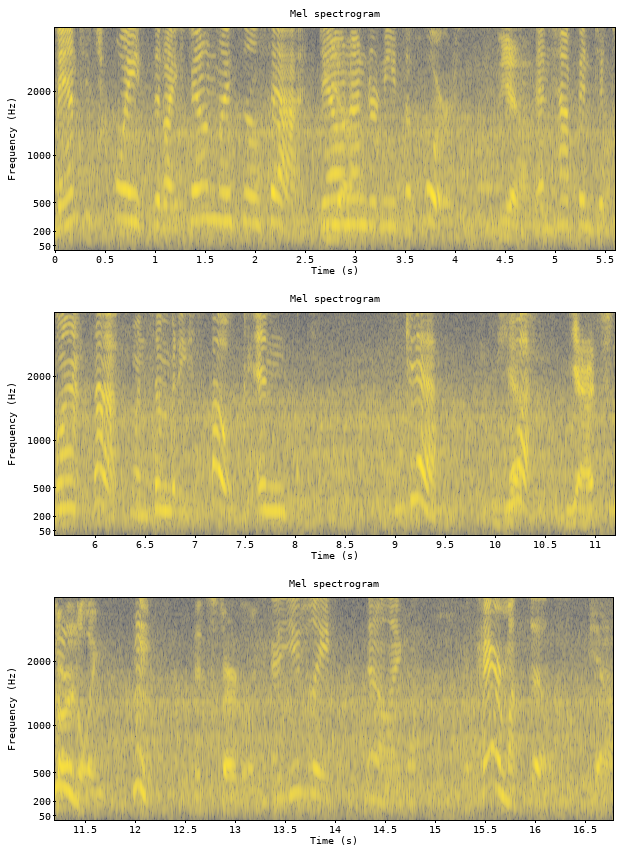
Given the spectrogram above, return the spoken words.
vantage point that I found myself at down Yeah. underneath the horse. Yeah. and happened to glance up when somebody spoke and yeah Yeah. Yeah, it's startling. Hmm. It's startling. I usually you know like I'll prepare myself Yeah.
